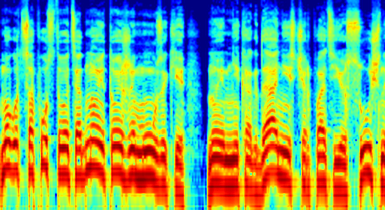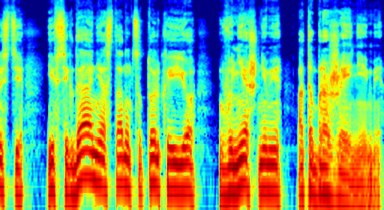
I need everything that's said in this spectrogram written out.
могут сопутствовать одной и той же музыке, но им никогда не исчерпать ее сущности, и всегда они останутся только ее внешними отображениями.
